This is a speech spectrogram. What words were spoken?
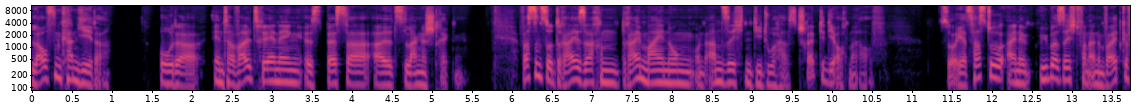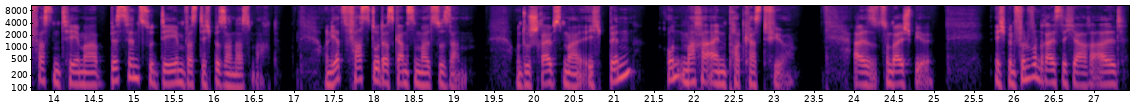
Laufen kann jeder. Oder Intervalltraining ist besser als lange Strecken. Was sind so drei Sachen, drei Meinungen und Ansichten, die du hast? Schreib dir die auch mal auf. So, jetzt hast du eine Übersicht von einem weit gefassten Thema bis hin zu dem, was dich besonders macht. Und jetzt fasst du das Ganze mal zusammen. Und du schreibst mal, ich bin und mache einen Podcast für. Also zum Beispiel, ich bin 35 Jahre alt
